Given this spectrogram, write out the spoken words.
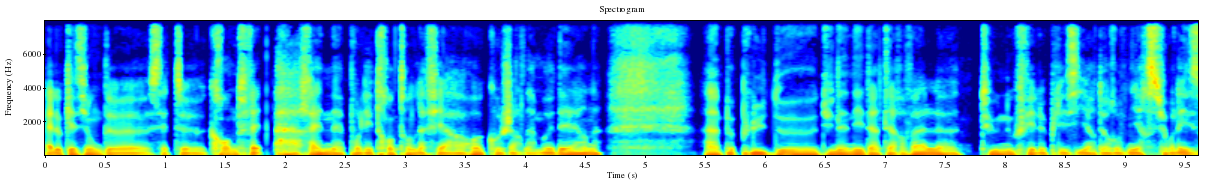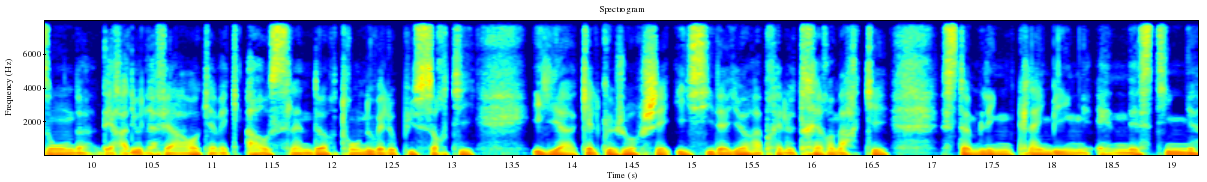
à l'occasion de cette euh, grande fête à Rennes pour les 30 ans de la Ferrara Rock au Jardin Moderne. Un peu plus d'une année d'intervalle, tu nous fais le plaisir de revenir sur les ondes des radios de la Ferrara Rock avec Houselander, ton nouvel opus sorti il y a quelques jours chez Ici d'ailleurs après le très remarqué Stumbling, Climbing et Nesting.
